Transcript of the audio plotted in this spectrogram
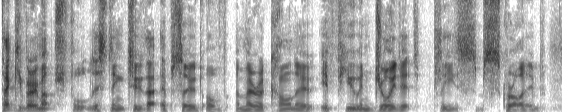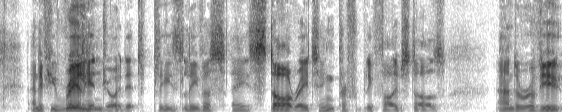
Thank you very much for listening to that episode of Americano. If you enjoyed it, please subscribe. And if you really enjoyed it, please leave us a star rating, preferably five stars, and a review.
